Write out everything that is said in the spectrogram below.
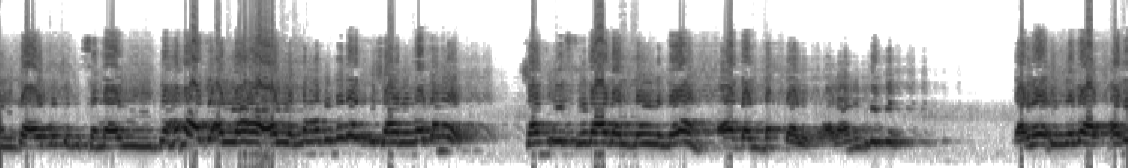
انکار کتب سماوی کو ہمارا اللہ اللہ کو بدل اشان نہ کرے شمس استداد البين بيان هذا المختلف أراني بيجي كريه النجاة هذا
